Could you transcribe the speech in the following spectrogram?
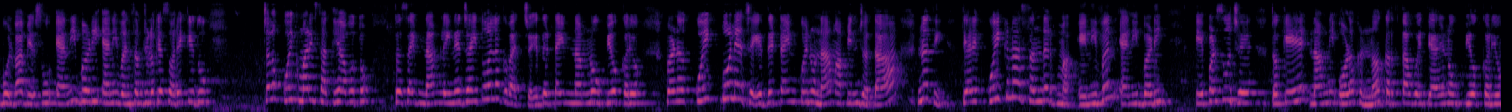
બોલવા બેસવું? એની બડી એની વન સમજી લો કે સરે કીધું. ચલો કોઈક મારી સાથે આવો તો. તો સાહેબ, નામ લઈને જાય તો અલગ વાત છે. એટ ધ ટાઈમ નામનો ઉપયોગ કર્યો. પણ કોઈક બોલે છે એટ ધ ટાઈમ કોઈનું નામ આપીને જતા નથી. ત્યારે કોઈકના સંદર્ભમાં એની વન એની બડી એ પણ શું છે? તો કે નામની ઓળખ ન કરતા હોય ત્યારે એનો ઉપયોગ કર્યો.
